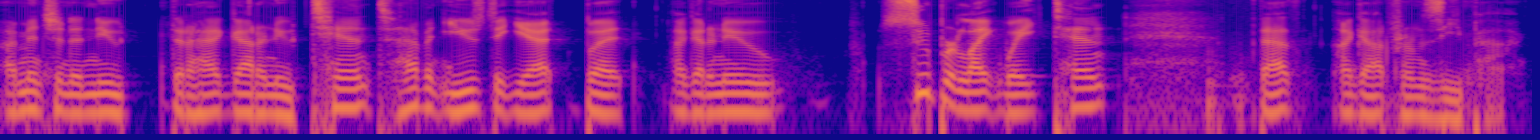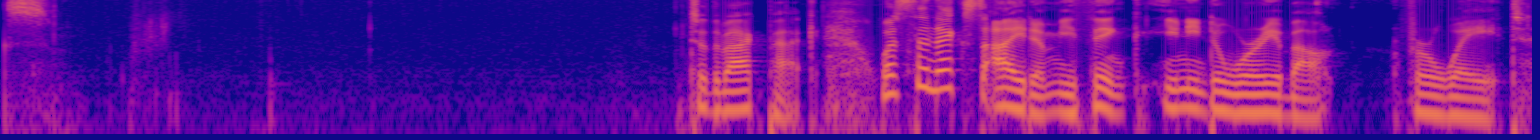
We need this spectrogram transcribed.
I mentioned a new that I got a new tent. Haven't used it yet, but I got a new super lightweight tent that I got from Z packs. To the backpack. What's the next item you think you need to worry about for weight?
